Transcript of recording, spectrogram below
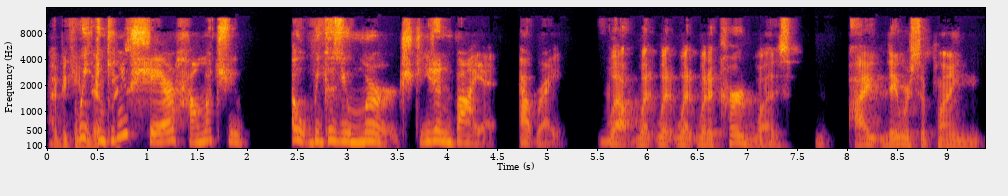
I became. Wait, and can licensee. you share how much you? Oh, because you merged. You didn't buy it outright. well, what what what what occurred was I they were supplying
